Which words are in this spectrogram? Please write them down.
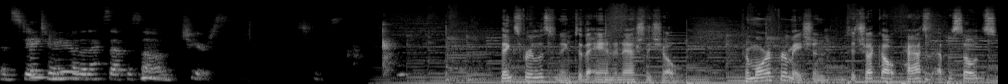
and stay Thank tuned you. for the next episode. Cheers. Cheers. Thanks for listening to The Anne and Ashley Show. For more information, to check out past episodes,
